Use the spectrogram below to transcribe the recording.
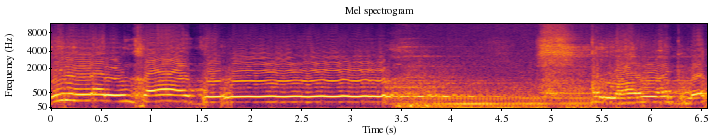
إلا الخاطئون. الله أكبر.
